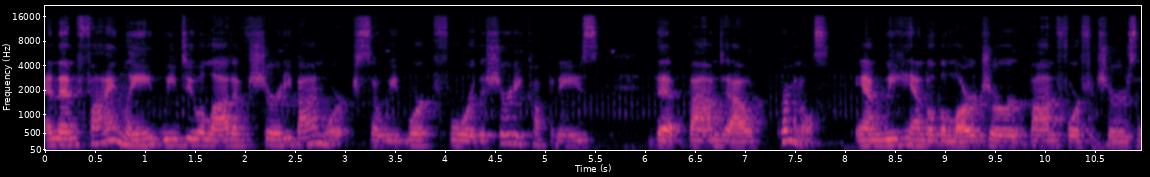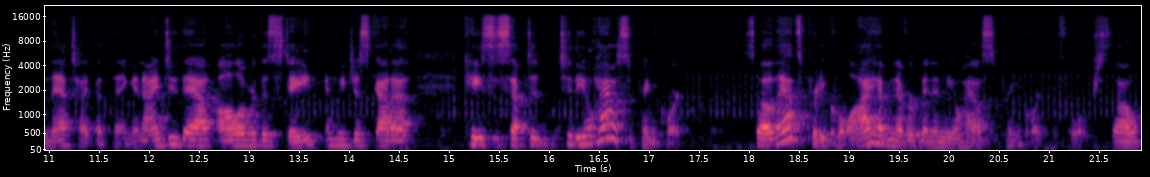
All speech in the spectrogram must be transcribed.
And then finally, we do a lot of surety bond work. So we work for the surety companies that bond out criminals. And we handle the larger bond forfeitures and that type of thing. And I do that all over the state. And we just got a case accepted to the Ohio Supreme Court. So that's pretty cool. I have never been in the Ohio Supreme Court before. So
